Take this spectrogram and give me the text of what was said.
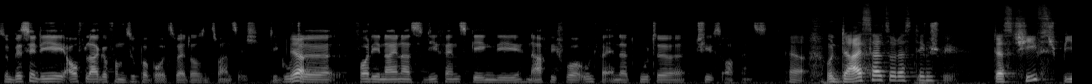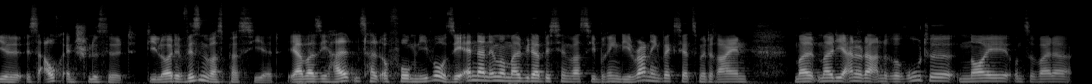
So ein bisschen die Auflage vom Super Bowl 2020. Die gute ja. 49ers Defense gegen die nach wie vor unverändert gute Chiefs Offense. Ja, und da ist halt so das Ding, das Chiefs-Spiel ist auch entschlüsselt. Die Leute wissen, was passiert. Ja, aber sie halten es halt auf hohem Niveau. Sie ändern immer mal wieder ein bisschen was. Sie bringen die Running Backs jetzt mit rein, mal, mal die ein oder andere Route neu und so weiter.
